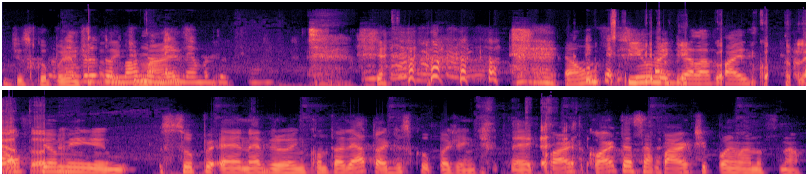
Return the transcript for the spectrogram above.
Desculpa, Eu gente, lembro do falei nome, eu nem demais. lembro do filme. É um filme que ela faz. Encontro É um aleatório. filme super. É, né? Virou encontro aleatório. Desculpa, gente. É, corta, corta essa parte e põe lá no final.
